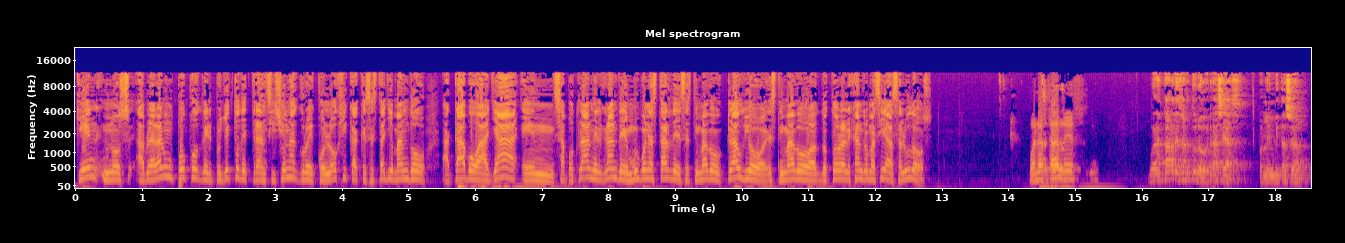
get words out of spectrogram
quien nos hablará un poco del proyecto de transición agroecológica que se está llevando a cabo allá en Zapotlán el Grande. Muy buenas tardes, estimado Claudio, estimado doctor Alejandro Macías, saludos. Buenas tardes. Buenas tardes, Arturo, gracias por la invitación.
